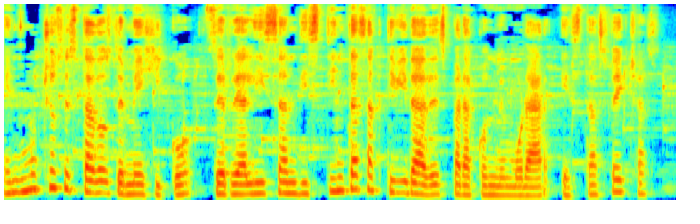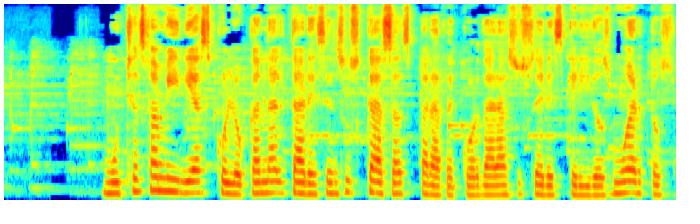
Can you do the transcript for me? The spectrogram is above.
en muchos estados de México se realizan distintas actividades para conmemorar estas fechas. Muchas familias colocan altares en sus casas para recordar a sus seres queridos muertos.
